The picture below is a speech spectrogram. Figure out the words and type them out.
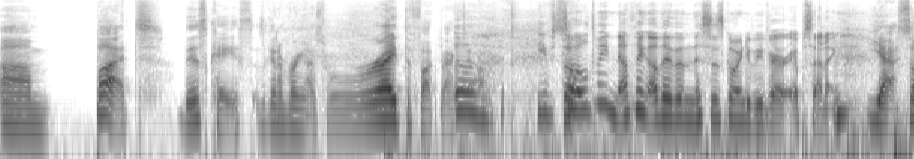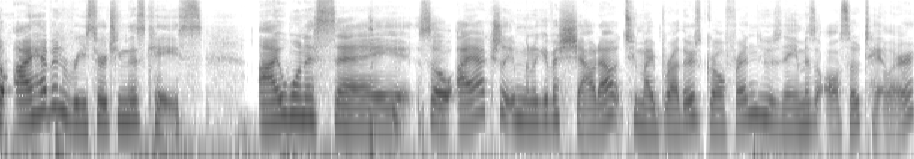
Um, but this case is going to bring us right the fuck back down. You've So- told me nothing other than this is going to be very upsetting. Yeah, so I have been researching this case. I want to say, so I actually am going to give a shout out to my brother's girlfriend, whose name is also Taylor.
